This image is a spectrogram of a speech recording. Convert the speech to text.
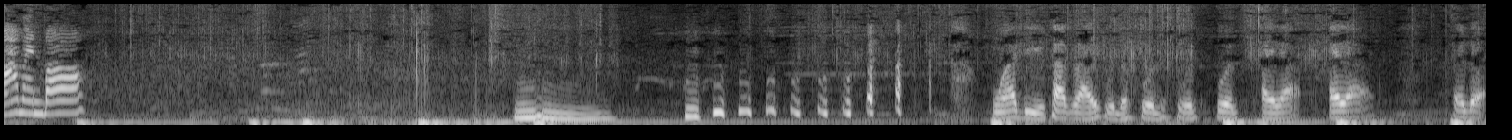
มาแมนบออืม หัวดีข้างไรคุณนะคุณคุณคุณไปแล้วไปแล้วไปแล้ว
